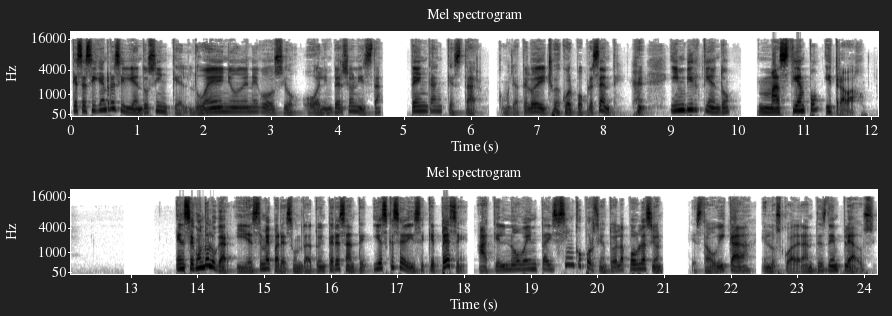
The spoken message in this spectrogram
que se siguen recibiendo sin que el dueño de negocio o el inversionista tengan que estar, como ya te lo he dicho, de cuerpo presente, invirtiendo más tiempo y trabajo. En segundo lugar, y este me parece un dato interesante, y es que se dice que pese a que el 95% de la población está ubicada en los cuadrantes de empleados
